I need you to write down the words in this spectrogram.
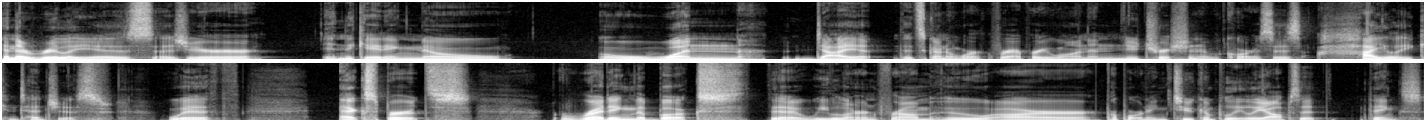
And there really is, as you're indicating, no one diet that's going to work for everyone. And nutrition, of course, is highly contentious with experts writing the books that we learn from who are purporting two completely opposite things.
